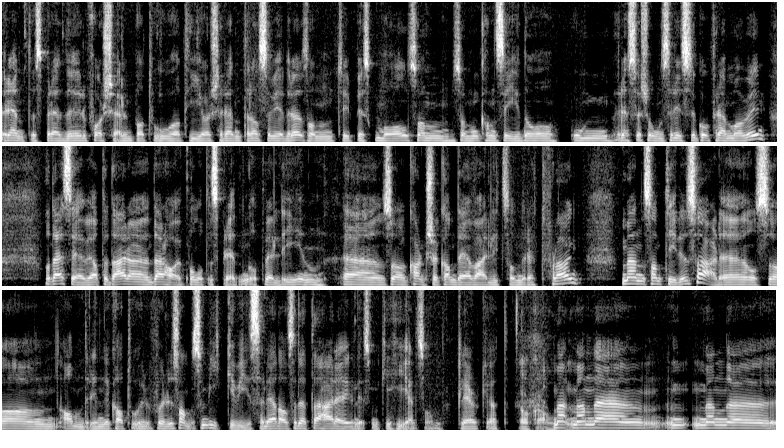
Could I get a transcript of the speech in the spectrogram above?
rentespredder, forskjellen på to- og tiårsrenter osv. Så videre, sånn typisk mål som, som kan si noe om resesjonsrisiko fremover. Og der ser vi at der, der har jo på en måte spredden gått veldig inn. Eh, så kanskje kan det være litt sånn rødt flagg. Men samtidig så er det også andre indikatorer for det samme som ikke viser det. Så dette her er liksom ikke helt sånn clear cut. Men, men, eh, men uh,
